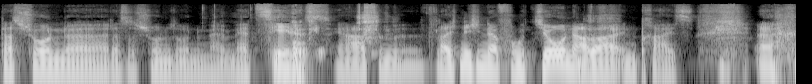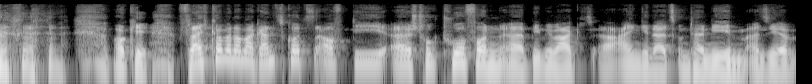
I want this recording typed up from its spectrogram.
das schon, äh, das ist schon so ein Mercedes. Okay. Ja, vielleicht nicht in der Funktion, aber in Preis. Äh, okay, vielleicht können wir noch mal ganz kurz auf die äh, Struktur von äh, Babymarkt äh, eingehen als Unternehmen. Also ihr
